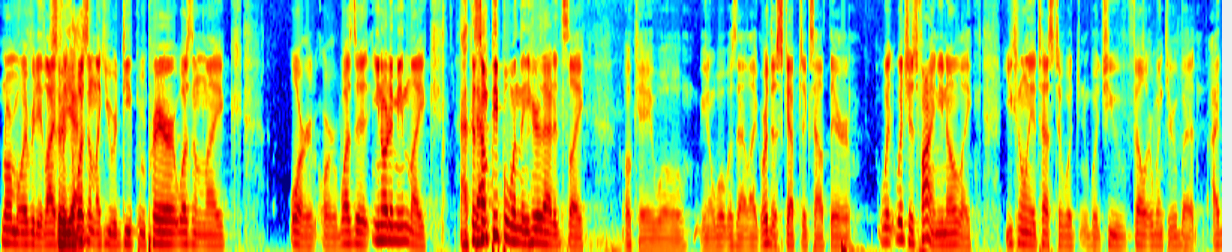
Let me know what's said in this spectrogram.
normal everyday life. So, like yeah. it wasn't like you were deep in prayer. It wasn't like, or or was it? You know what I mean? Like, because some people when they hear that, it's like, okay, well, you know, what was that like? Or the skeptics out there, which, which is fine. You know, like you can only attest to what what you felt or went through. But I,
